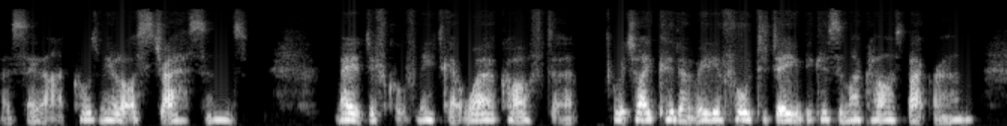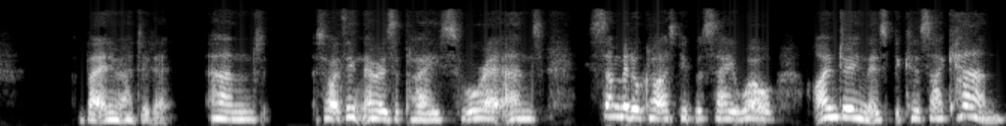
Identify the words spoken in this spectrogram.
Let's say that. It caused me a lot of stress and made it difficult for me to get work after which I couldn't really afford to do because of my class background. But anyway I did it. And so I think there is a place for it. And some middle class people say well I'm doing this because I can.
